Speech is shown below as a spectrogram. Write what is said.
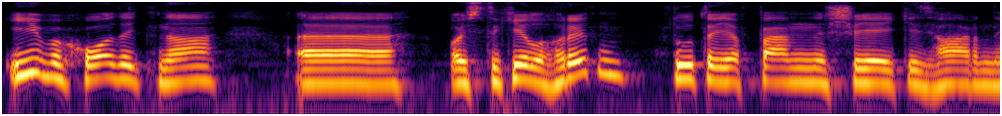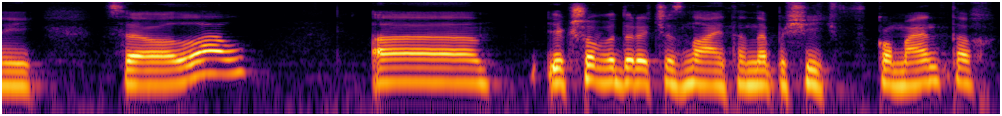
і виходить на е, ось такий алгоритм. Тут я впевнений, що є якийсь гарний CLL. Е, якщо ви, до речі, знаєте, напишіть в коментах.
